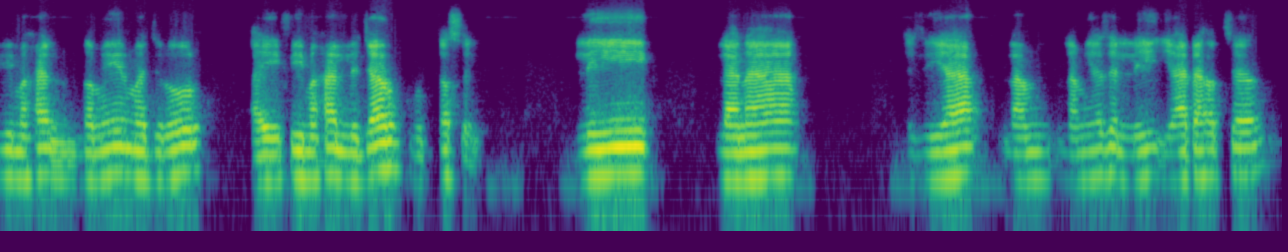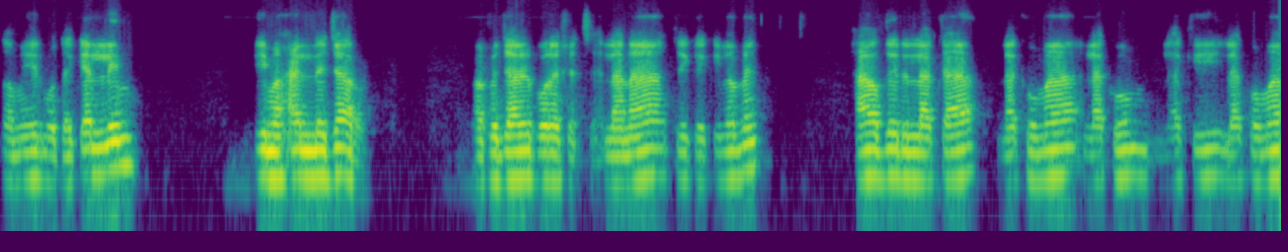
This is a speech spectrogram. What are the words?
في محل ضمير مجرور أي في محل جر متصل লি লানা জিয়া লাম লাম ইয়াজিল লি ইয়াটা হচ্ছে দমির মুতাকাল্লিম ফি মাহাল্লি জার হারফে জারের পরে এসেছে লানা ঠিক কিভাবে হাদির লাকা লাকুমা লাকুম লাকি লাকুমা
